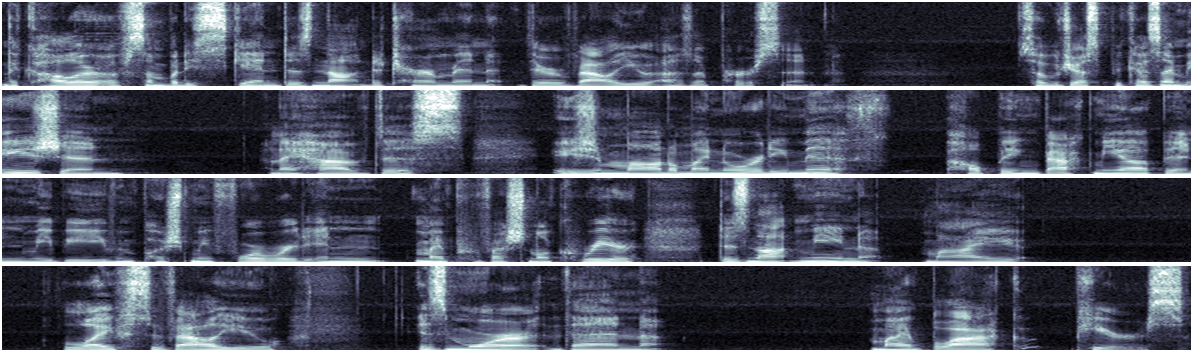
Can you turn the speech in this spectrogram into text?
the color of somebody's skin does not determine their value as a person. So just because I'm Asian and I have this Asian model minority myth helping back me up and maybe even push me forward in my professional career does not mean my life's value is more than my black peers.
